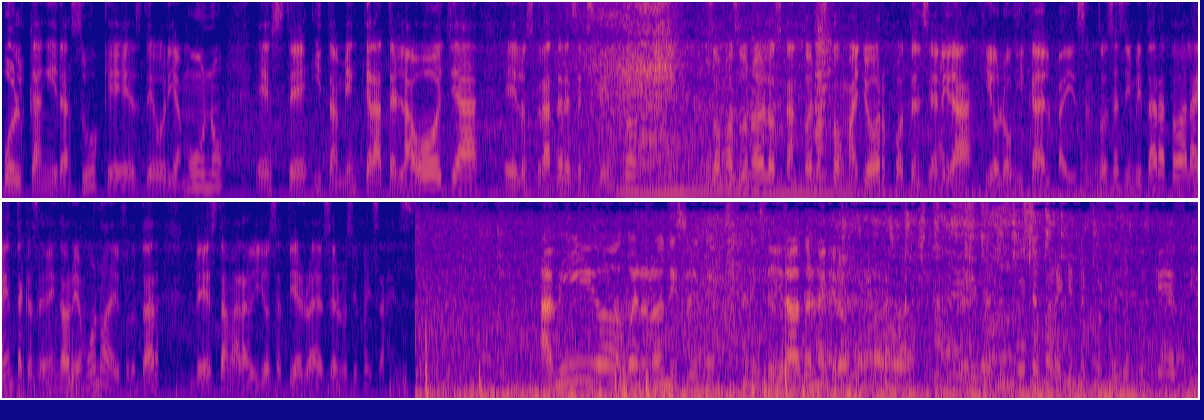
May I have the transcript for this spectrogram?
Volcán Irazú, que es de Oriamuno, este, y también Cráter La Olla, eh, los cráteres extintos. Somos uno de los cantones con mayor potencialidad geológica del país. Entonces, invitar a toda la gente que se venga a Oriamuno a disfrutar de esta maravillosa tierra de cerros y paisajes. Amigo, bueno, no, ni estoy, ni, grabando el micrófono, pero igual se escucha para que te acordes después qué decir.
